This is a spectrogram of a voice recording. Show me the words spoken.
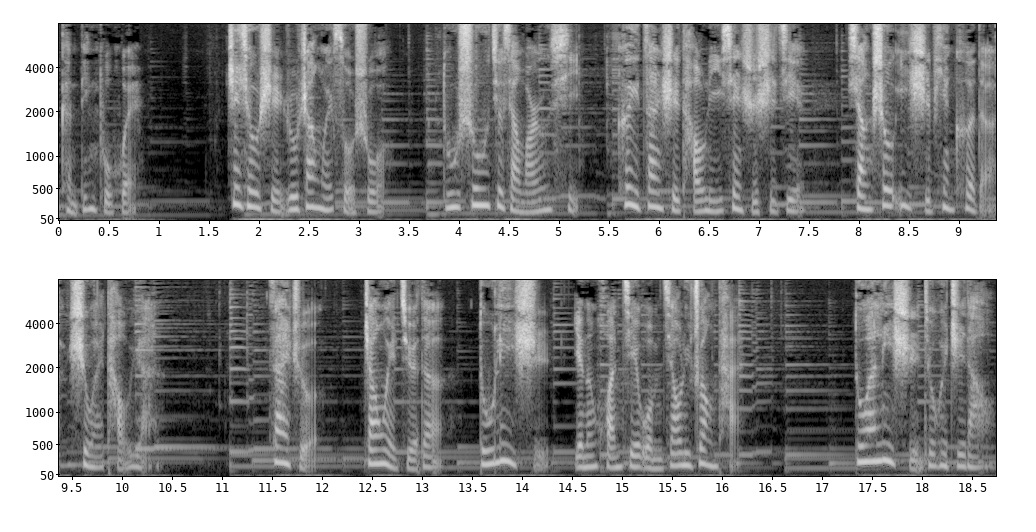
肯定不会。这就是如张伟所说，读书就像玩游戏，可以暂时逃离现实世界，享受一时片刻的世外桃源。再者，张伟觉得读历史也能缓解我们焦虑状态。读完历史就会知道，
